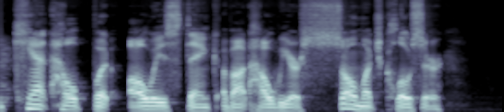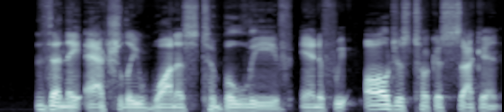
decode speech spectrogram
can't help but always think about how we are so much closer than they actually want us to believe. And if we all just took a second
